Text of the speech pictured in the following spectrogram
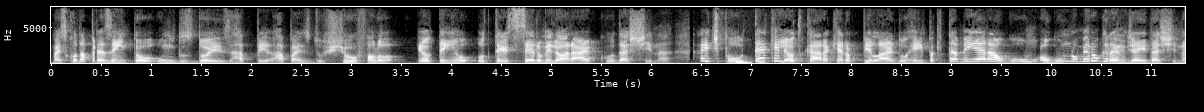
Mas quando apresentou um dos dois rapazes do Shu, falou: Eu tenho o terceiro melhor arco da China. Aí, tipo, tem aquele outro cara que era o pilar do Renpa, que também era algum, algum número grande aí da China.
